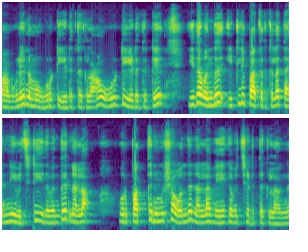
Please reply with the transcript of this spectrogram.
மாவுகளையும் நம்ம உருட்டி எடுத்துக்கலாம். உருட்டி எடுத்துட்டு இதை வந்து இட்லி பாத்திரத்தில் தண்ணி வச்சுட்டு இதை வந்து நல்லா ஒரு பத்து நிமிஷம் வந்து நல்லா வேக வச்சு எடுத்துக்கலாங்க.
